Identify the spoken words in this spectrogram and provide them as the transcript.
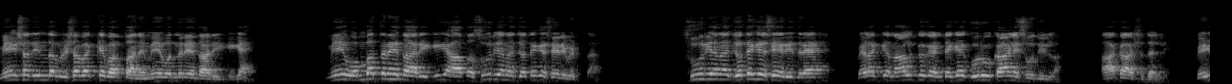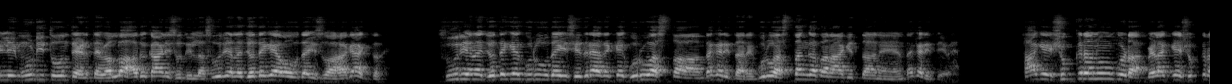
ಮೇಷದಿಂದ ವೃಷಭಕ್ಕೆ ಬರ್ತಾನೆ ಮೇ ಒಂದನೇ ತಾರೀಕಿಗೆ. ಮೇ ಒಂಬತ್ತನೇ ತಾರೀಕಿಗೆ ಆತ ಸೂರ್ಯನ ಜೊತೆಗೆ ಸೇರಿಬಿಡ್ತಾನೆ. ಸೂರ್ಯನ ಜೊತೆಗೆ ಸೇರಿದ್ರೆ ಬೆಳಗ್ಗೆ ನಾಲ್ಕು ಗಂಟೆಗೆ ಗುರು ಕಾಣಿಸುವುದಿಲ್ಲ ಆಕಾಶದಲ್ಲಿ. ಬೆಳ್ಳಿ ಮೂಡಿತು ಅಂತ ಹೇಳ್ತೇವಲ್ವ ಅದು ಕಾಣಿಸುವುದಿಲ್ಲ. ಸೂರ್ಯನ ಜೊತೆಗೆ ಅವ ಉದಯಿಸುವ ಹಾಗೆ ಆಗ್ತದೆ. ಸೂರ್ಯನ ಜೊತೆಗೆ ಗುರು ಉದಯಿಸಿದ್ರೆ ಅದಕ್ಕೆ ಗುರು ಅಸ್ತ ಅಂತ ಕರೀತಾರೆ. ಗುರು ಅಸ್ತಂಗತನಾಗಿದ್ದಾನೆ ಅಂತ ಕರಿತೇವೆ. ಹಾಗೆ ಶುಕ್ರನೂ ಕೂಡ ಬೆಳಗ್ಗೆ ಶುಕ್ರ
